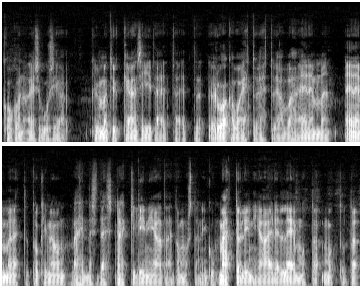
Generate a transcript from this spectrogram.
kokonaisuus. Ja kyllä mä tykkään siitä, että, että ruokavaihtoehtoja on vähän enemmän, enemmän, että toki ne on lähinnä sitä snackilinjaa tai tuommoista niin mättölinjaa edelleen, mutta, mutta tota,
